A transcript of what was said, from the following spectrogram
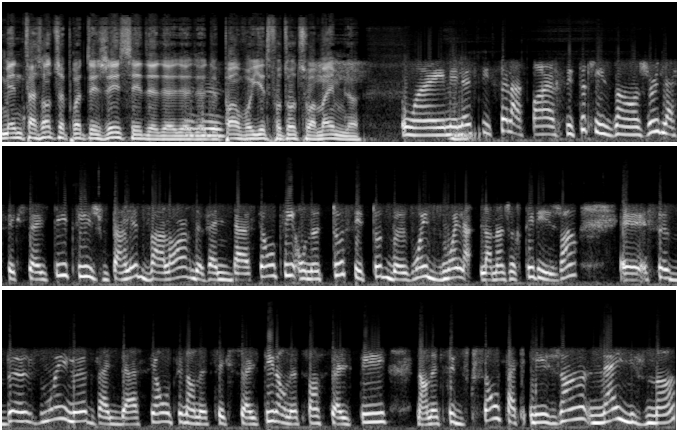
Mais une façon de se protéger, c'est de ne de, de, de Mhm. pas envoyer de photos de soi-même. là. Oui, mais là, c'est ça l'affaire. C'est tous les enjeux de la sexualité. Tu sais, je vous parlais de valeur, de validation. Tu sais, on a tous et toutes besoin, du moins la, majorité des gens, euh, ce besoin-là de validation, tu sais, dans notre sexualité, dans notre sensualité, dans notre séduction. Fait que les gens, naïvement,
